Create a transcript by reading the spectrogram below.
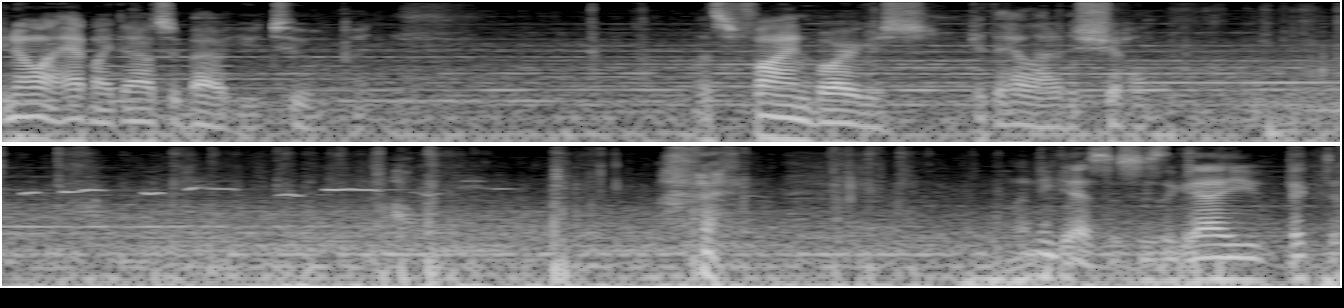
You know, I had my doubts about you too, but. Let's find Vargas. Get the hell out of this shithole. Let me guess, this is the guy you picked a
